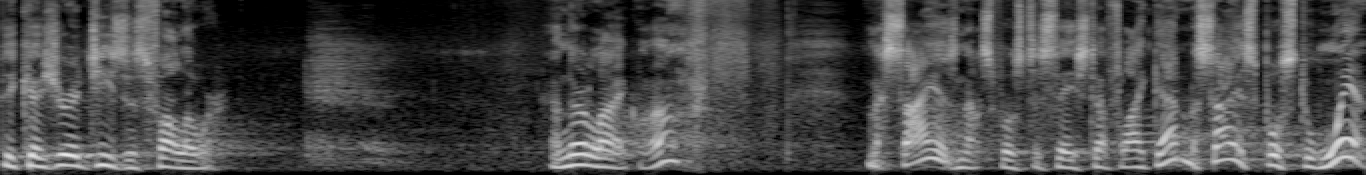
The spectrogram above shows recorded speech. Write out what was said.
because you're a Jesus follower. And they're like, Well, Messiah's not supposed to say stuff like that. Messiah's supposed to win.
